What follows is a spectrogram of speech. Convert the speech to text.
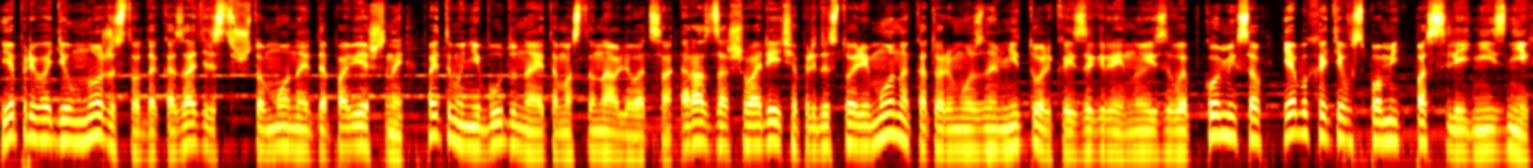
я приводил множество доказательств, что это повешенный, поэтому не буду на этом останавливаться. Раз зашла речь о предыстории Мона, которую мы узнаем не только из игры, но и из веб-комиксов, я бы хотел вспомнить последний из них.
